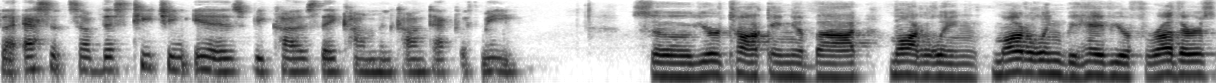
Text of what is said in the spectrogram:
the essence of this teaching is because they come in contact with me. So you're talking about modeling modeling behavior for others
